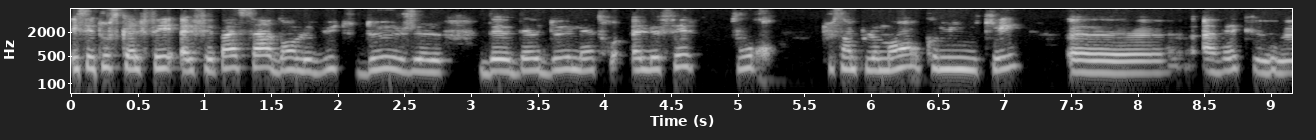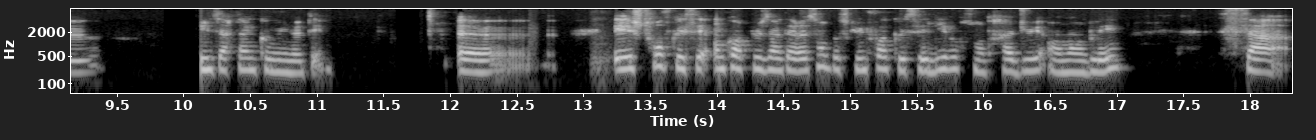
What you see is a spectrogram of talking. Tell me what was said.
Et c'est tout ce qu'elle fait. Elle fait pas ça dans le but de, de, de, mettre. Elle le fait pour tout simplement communiquer euh, avec euh, une certaine communauté. Et je trouve que c'est encore plus intéressant parce qu'une fois que ces livres sont traduits en anglais, ça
